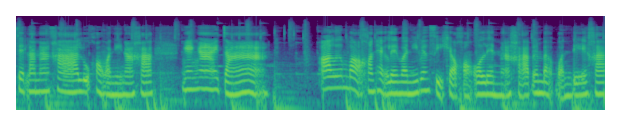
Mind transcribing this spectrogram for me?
เสร็จแล้วนะคะลุคของวันนี้นะคะ ง่ายๆจ้าอ้อลืมบอกคอนแทคเลนส์วันนี้เป็นสีเขียวของโอเลนนะคะ เป็นแบบวันเดย์ค่ะ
